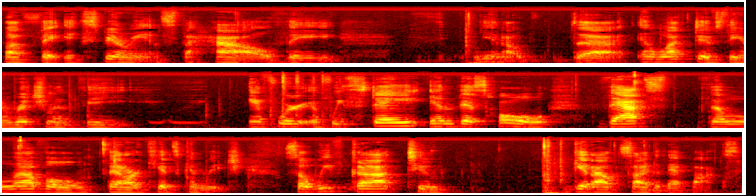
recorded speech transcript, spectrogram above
but the experience the how the you know the electives the enrichment the if we're if we stay in this hole that's the level that our kids can reach so we've got to get outside of that box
